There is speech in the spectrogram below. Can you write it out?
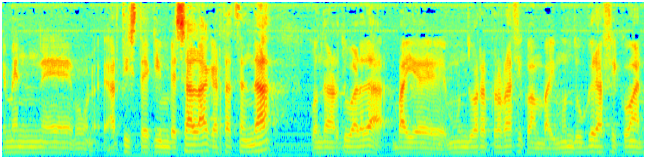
hemen e, bueno, artistekin bezala gertatzen da, kontuan hartu behar da, bai e, mundu reprografikoan, bai mundu grafikoan,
